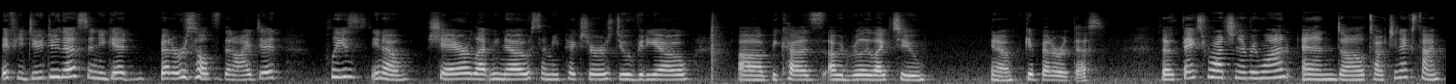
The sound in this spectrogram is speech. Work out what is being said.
if you do do this and you get better results than I did, please, you know, share, let me know, send me pictures, do a video, uh, because I would really like to, you know, get better at this. So thanks for watching, everyone, and uh, I'll talk to you next time.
